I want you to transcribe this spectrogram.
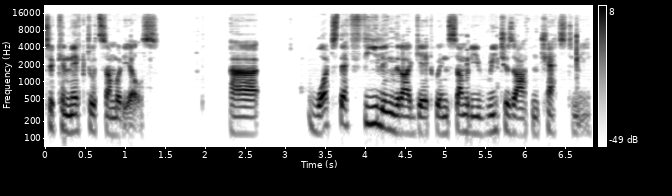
to connect with somebody else. Uh, what's that feeling that I get when somebody reaches out and chats to me?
